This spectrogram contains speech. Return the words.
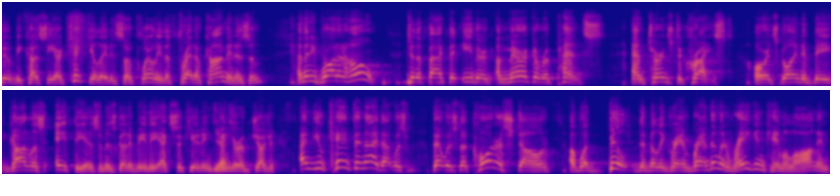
II because he articulated so clearly the threat of communism. And then he brought it home to the fact that either America repents and turns to Christ or it's going to be godless atheism is going to be the executing yes. finger of judgment. And you can't deny that was that was the cornerstone of what built the Billy Graham brand. Then when Reagan came along and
